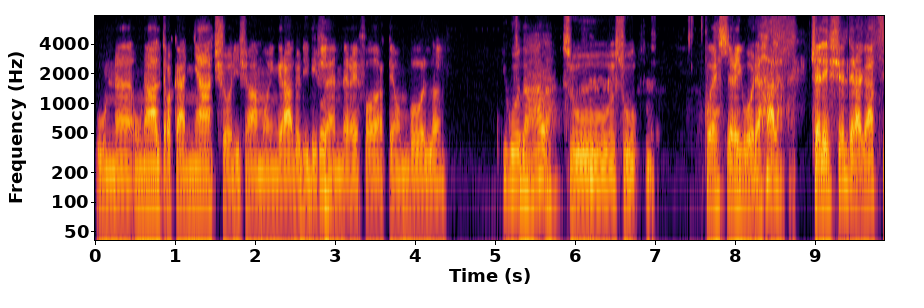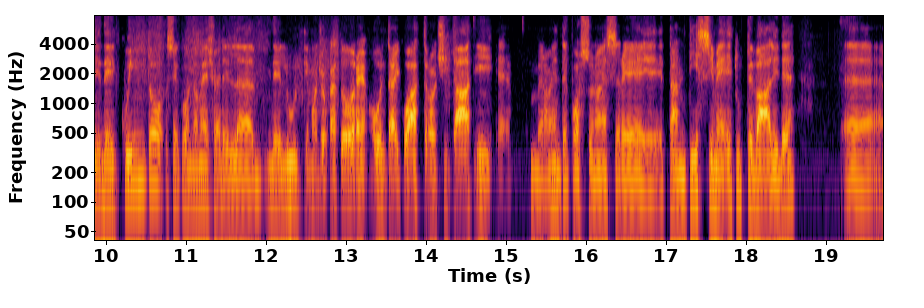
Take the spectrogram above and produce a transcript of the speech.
un, un, altro cagnaccio, diciamo, in grado di difendere forte on ball. Iguodala. Su, su, può essere Iguodala. Cioè le scelte ragazzi del quinto, secondo me, cioè del, dell'ultimo giocatore, oltre ai quattro citati, eh, veramente possono essere tantissime e tutte valide. Eh,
